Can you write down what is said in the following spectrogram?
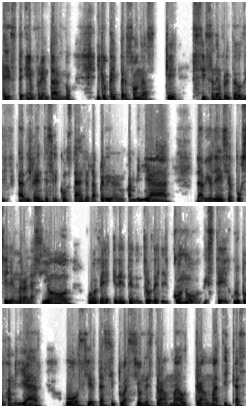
este, enfrentar, ¿no? Y creo que hay personas que sí se han enfrentado dif a diferentes circunstancias, la pérdida de un familiar, la violencia posible en una relación, o de, de, de dentro del cono, este, grupo familiar, o ciertas situaciones trauma traumáticas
